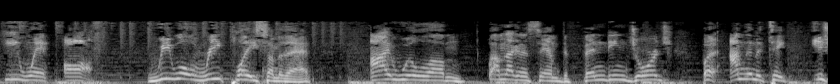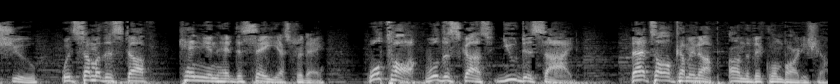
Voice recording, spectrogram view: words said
he went off. We will replay some of that. I will, um, well, I'm not going to say I'm defending George, but I'm going to take issue with some of the stuff Kenyon had to say yesterday. We'll talk. We'll discuss. You decide. That's all coming up on the Vic Lombardi Show.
